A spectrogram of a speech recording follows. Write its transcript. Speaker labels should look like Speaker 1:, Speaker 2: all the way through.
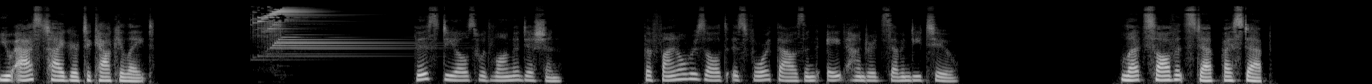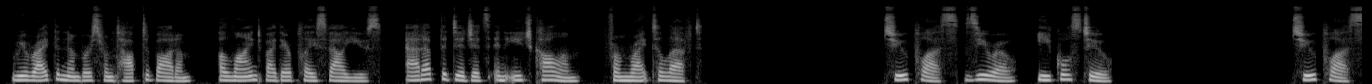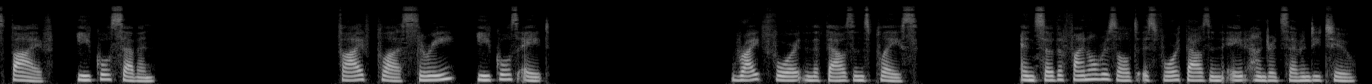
Speaker 1: You ask Tiger to calculate. This deals with long addition. The final result is 4872. Let's solve it step by step. Rewrite the numbers from top to bottom, aligned by their place values, add up the digits in each column, from right to left. 2 plus 0 equals 2. 2 plus 5 equals 7. 5 plus 3 equals 8. Write 4 in the thousands place. And so the final result is 4872.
